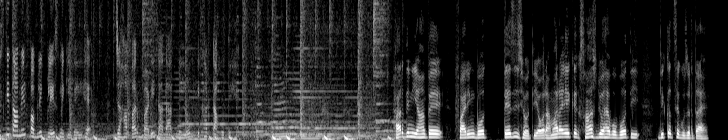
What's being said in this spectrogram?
इसकी तामीर पब्लिक प्लेस में की गई है, जहाँ पर बड़ी तादाद में लोग इकट्ठा होते हैं। हर दिन यहाँ पे फायरिंग बहुत तेज़ी से होती है और हमारा एक एक सांस जो है वो बहुत ही दिक्कत से गुजरता है,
